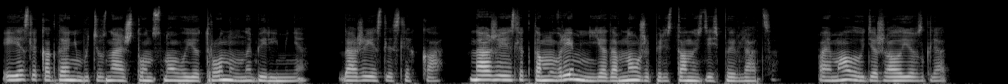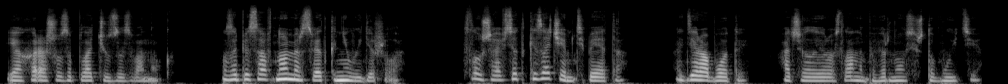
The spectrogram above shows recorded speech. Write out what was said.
И если когда-нибудь узнаешь, что он снова ее тронул, набери меня. Даже если слегка. Даже если к тому времени я давно уже перестану здесь появляться. Поймал и удержал ее взгляд. Я хорошо заплачу за звонок. Записав номер, Светка не выдержала. «Слушай, а все-таки зачем тебе это?» «Иди работай», — отшила ее Руслан и повернулся, чтобы уйти.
